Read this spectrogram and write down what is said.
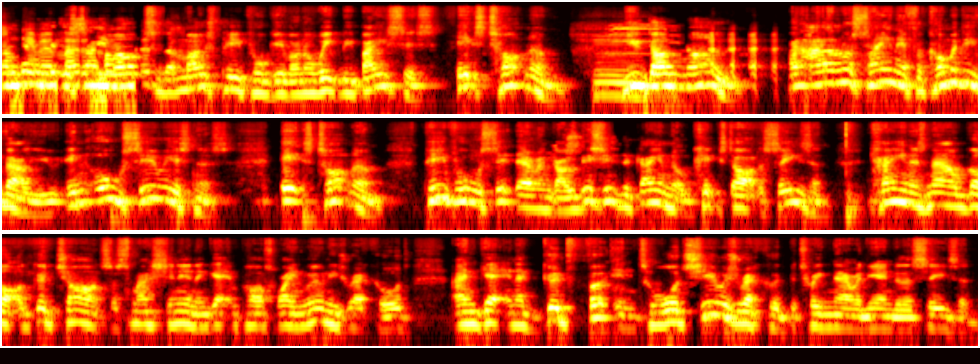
I'm going to give the same answer that most people give on a weekly basis. It's Tottenham. Mm. You don't know. and, and, I'm not saying it for comedy value. In all seriousness, it's Tottenham. People will sit there and go, this is the game that will kickstart the season. Kane has now got a good chance of smashing in and getting past Wayne Rooney's record and getting a good footing towards Shearer's record between now and the end of the season.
